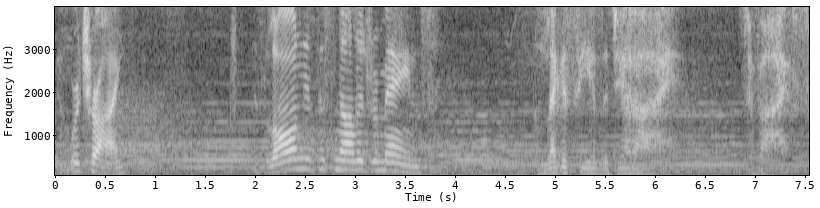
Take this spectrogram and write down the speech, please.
We're trying. As long as this knowledge remains, the legacy of the Jedi survives.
